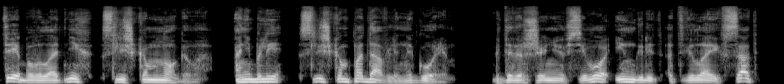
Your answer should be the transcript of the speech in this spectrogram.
требовала от них слишком многого. Они были слишком подавлены горем. К довершению всего Ингрид отвела их в сад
